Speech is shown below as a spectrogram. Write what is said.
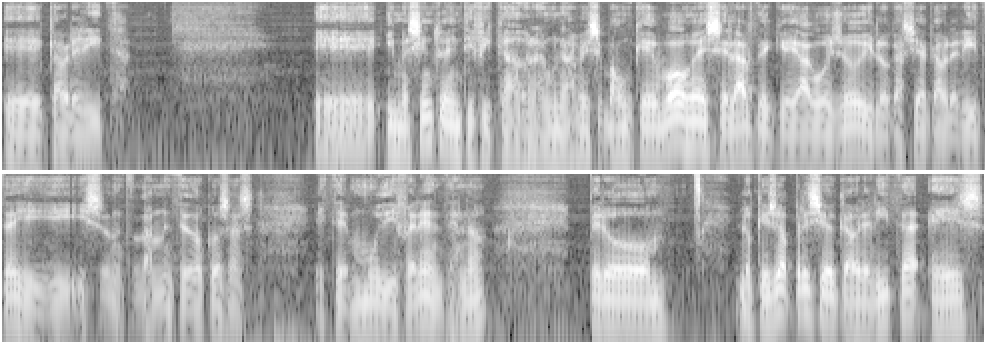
eh, Cabrerita. Eh, y me siento identificado en algunas veces, aunque vos ves el arte que hago yo y lo que hacía Cabrerita, y, y son totalmente dos cosas este, muy diferentes, ¿no? Pero lo que yo aprecio de Cabrerita es,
